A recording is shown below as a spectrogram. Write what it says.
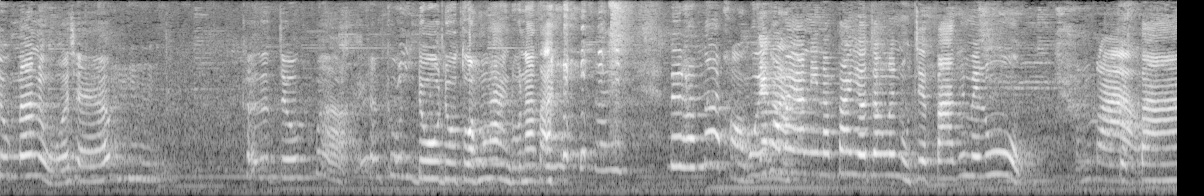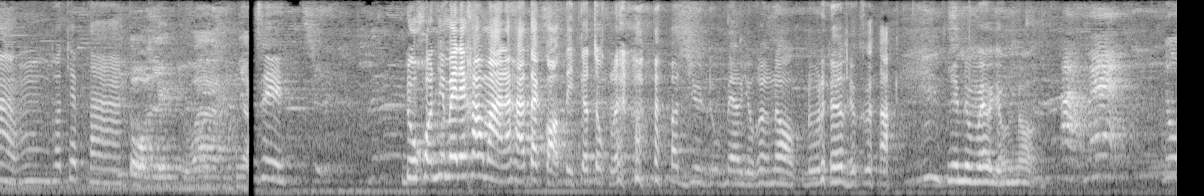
จุ๊บหน้าหนูอะแชมป์เขาจะจุ๊บอะแคนคูนดูดูตัวข้างล่างดูหน้าตาดูทำหน้าของอุ้ยจังทำอะไมอันนี้น้ำตาเยอะจังเลยหนูเจ็บตาใช่ไหมลูกมันเปล่าเจ็บตาอืมเขาเจ็บตาที่โตเล็มอยู่ว่าเนี่ยสิ ดูคนที่ไม่ได้เข้ามานะคะ แต่เกาะติดกระจกเลย ยืนดูแมวอยู่ข้างนอกดูเลยเดี๋ยวก็ยืนดูแมวอยู่ข้างนอกอะแม่ดู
